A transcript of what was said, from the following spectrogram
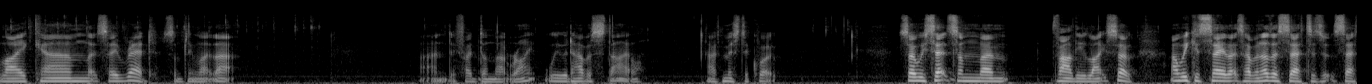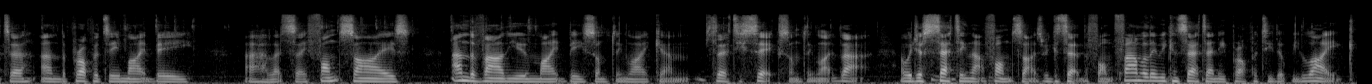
like um, let's say red something like that. And if I'd done that right we would have a style. I've missed a quote. So we set some um, value like so. And we could say let's have another setter setter and the property might be uh, let's say font size and the value might be something like um, 36 something like that and we're just setting that font size. We can set the font family, we can set any property that we like.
